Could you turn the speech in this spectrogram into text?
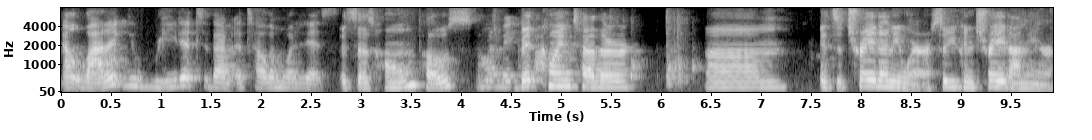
Now, why don't you read it to them and tell them what it is? It says home posts, I'm gonna make. Bitcoin tether. Um, it's a trade anywhere, so you can trade on here.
